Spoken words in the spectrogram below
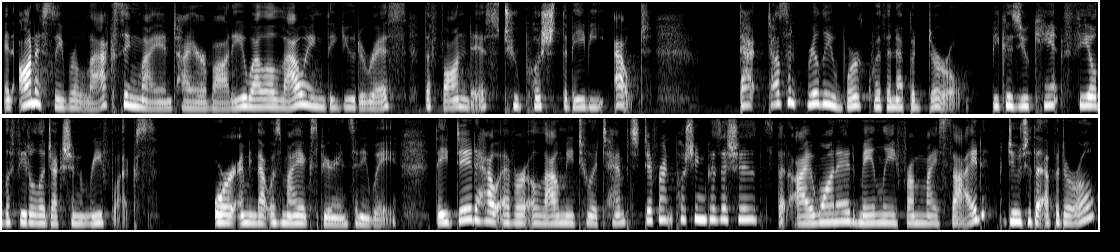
and honestly relaxing my entire body while allowing the uterus, the fundus, to push the baby out. That doesn't really work with an epidural because you can't feel the fetal ejection reflex. Or, I mean, that was my experience anyway. They did, however, allow me to attempt different pushing positions that I wanted, mainly from my side due to the epidural,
